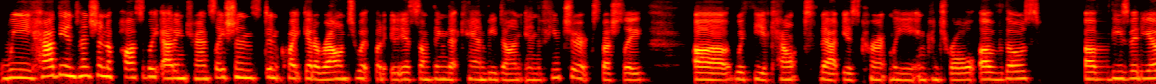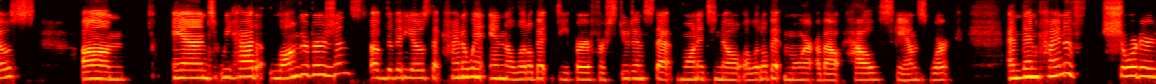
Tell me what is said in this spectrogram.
we had the intention of possibly adding translations, didn't quite get around to it, but it is something that can be done in the future, especially uh, with the account that is currently in control of those of these videos. Um, and we had longer versions of the videos that kind of went in a little bit deeper for students that wanted to know a little bit more about how scams work. And then kind of shorter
